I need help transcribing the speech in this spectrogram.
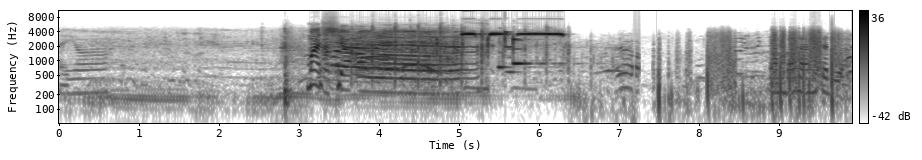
Ayo. Masya Allah. Tambahan kedua.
